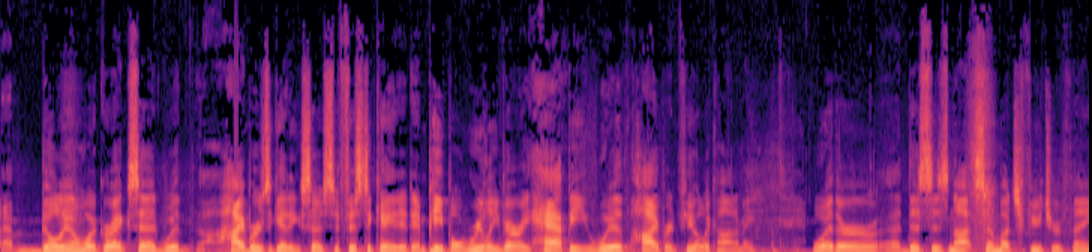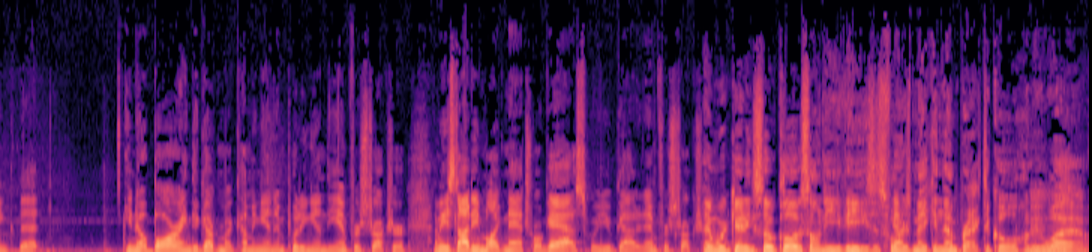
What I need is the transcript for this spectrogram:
um, building on what Greg said, with hybrids getting so sophisticated and people really very happy with hybrid fuel economy, whether uh, this is not so much future think that you know, barring the government coming in and putting in the infrastructure. I mean, it's not even like natural gas where you've got an infrastructure. and we're getting so close on EVs as far Yeah. as making them practical. I mean, why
